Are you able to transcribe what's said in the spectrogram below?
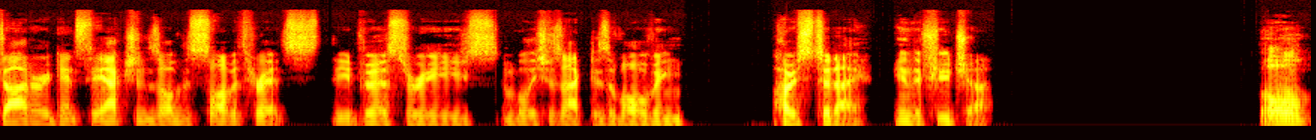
data against the actions of the cyber threats, the adversaries, malicious actors evolving post today in the future? Oh,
